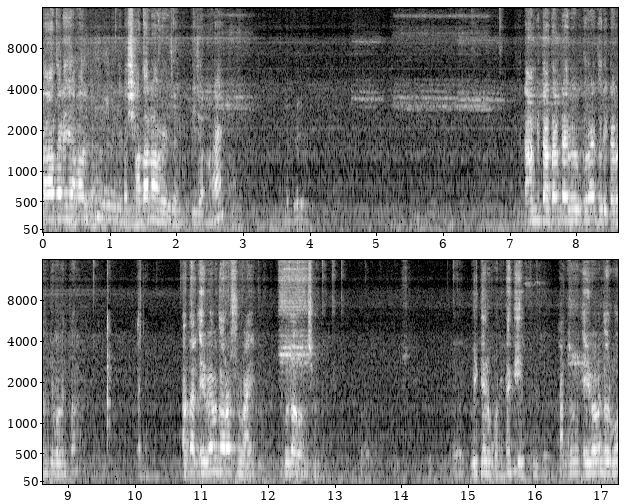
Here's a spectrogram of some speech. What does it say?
তাড়াতাড়ি আমার এটা সাদা না হয়ে যায়, এই জন্য হ্যাঁ? আমি ধরি, কারণ কি বলেন তো? তাতাল ধরার সময় সোজা হচ্ছে। উইকের উপরে, নাকি? আমি যখন এইভাবে ধরবো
